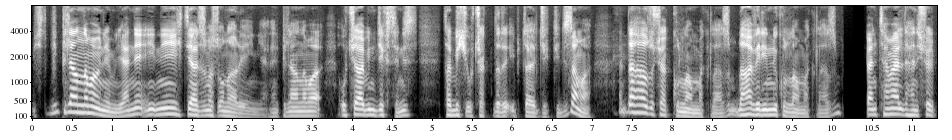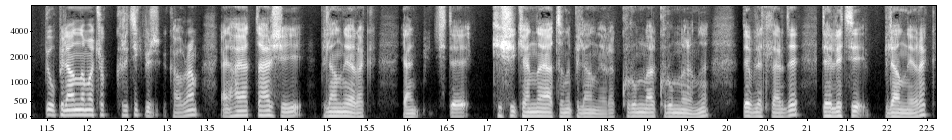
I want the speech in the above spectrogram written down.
işte bir planlama önemli. Yani ne, neye ihtiyacınız varsa onu arayın yani. Yani planlama uçağa binecekseniz tabii ki uçakları iptal edecek değiliz ama yani daha az uçak kullanmak lazım. Daha verimli kullanmak lazım. Ben temelde hani şöyle bir o planlama çok kritik bir kavram. Yani hayatta her şeyi planlayarak yani işte kişi kendi hayatını planlayarak, kurumlar kurumlarını, devletlerde devleti planlayarak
